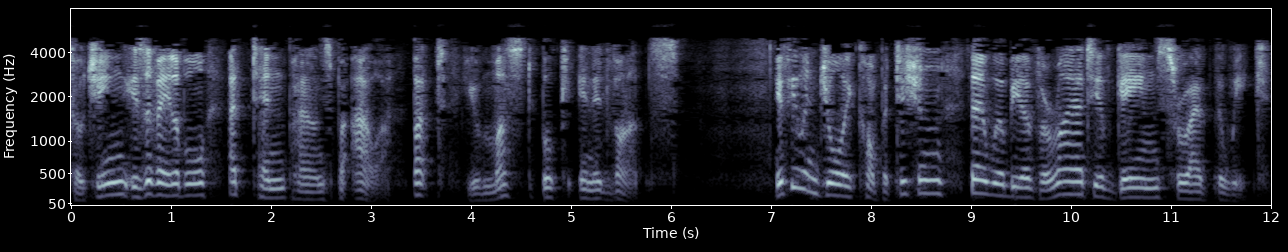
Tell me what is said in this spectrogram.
Coaching is available at £10 per hour but you must book in advance. If you enjoy competition, there will be a variety of games throughout the week.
